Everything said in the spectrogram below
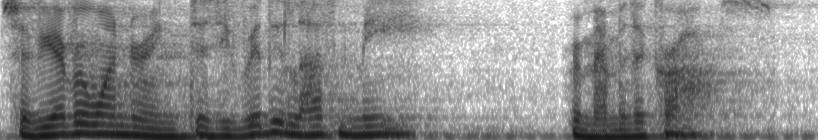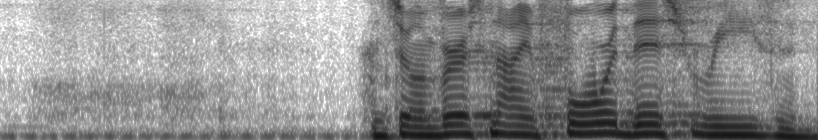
So if you're ever wondering, does he really love me? Remember the cross. And so in verse 9, for this reason,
